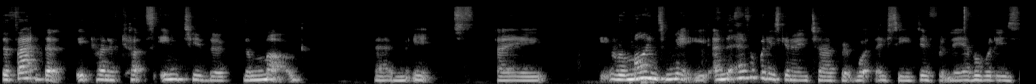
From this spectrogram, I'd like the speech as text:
The fact that it kind of cuts into the the mug um it's a it reminds me and everybody's going to interpret what they see differently. Everybody's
